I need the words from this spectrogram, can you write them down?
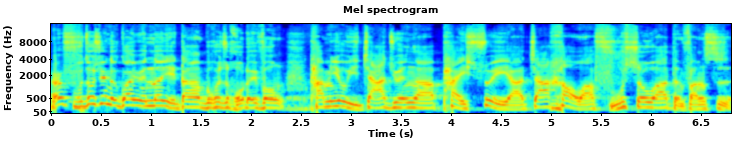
而抚州县的官员呢，也当然不会是活雷锋，他们又以加捐啊、派税啊、加号啊、福收啊等方式，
